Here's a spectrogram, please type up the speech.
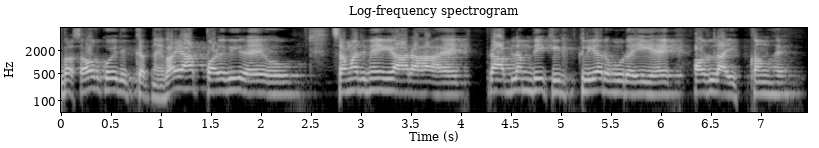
बस और कोई दिक्कत नहीं। भाई, आप पढ़ भी रहे हो, समझ में भी आ रहा है प्रॉब्लम भी क्लियर हो रही है और लाइक कम है।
